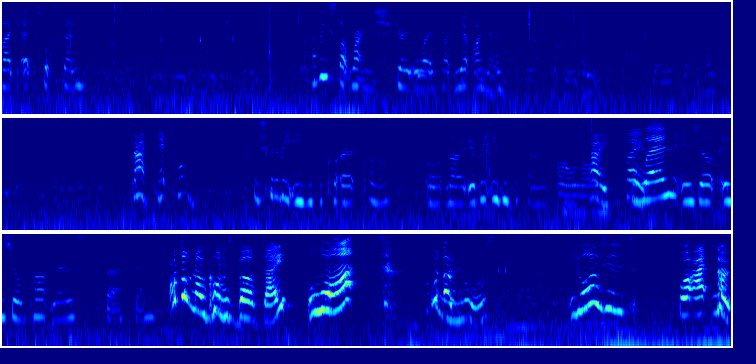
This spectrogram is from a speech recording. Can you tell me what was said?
Like Xbox game? I think you start writing straight away. It's like, yep, I know. Okay, next one. It's gonna be easy for Co- uh, Connor. Or no, it'll be easy for Sam. Oh no. Okay, say it. When is your is your partner's birthday? I don't know Connor's birthday. What? I don't know yours. Yours is Well, I no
